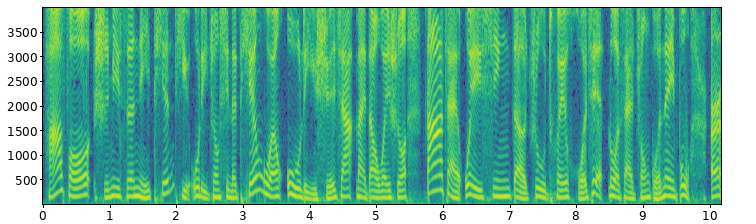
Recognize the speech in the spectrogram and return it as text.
哈佛史密森尼天体物理中心的天文物理学家麦道威说，搭载卫星的助推火箭落在中国内部，而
